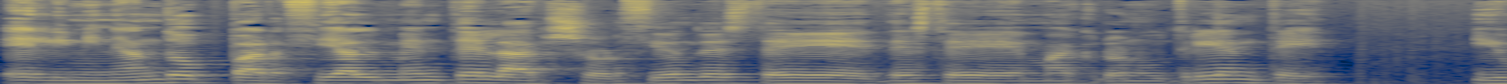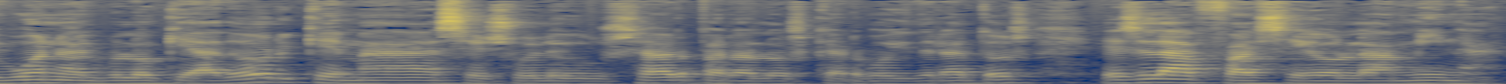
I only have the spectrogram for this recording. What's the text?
eliminando parcialmente la absorción de este, de este macronutriente. Y bueno, el bloqueador que más se suele usar para los carbohidratos es la faseolamina,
